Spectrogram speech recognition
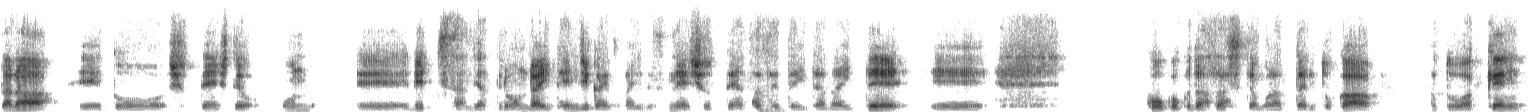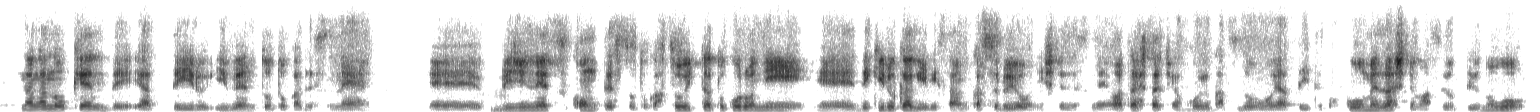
たら、えっ、ー、と、出展してオン、えー、レッチさんでやってるオンライン展示会とかにですね、出展させていただいて、うん、えー、広告出させてもらったりとか、あとは県、長野県でやっているイベントとかですね、えー、ビジネスコンテストとかそういったところに、えー、できる限り参加するようにしてですね、私たちはこういう活動をやっていて、ここを目指してますよっていうのを、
